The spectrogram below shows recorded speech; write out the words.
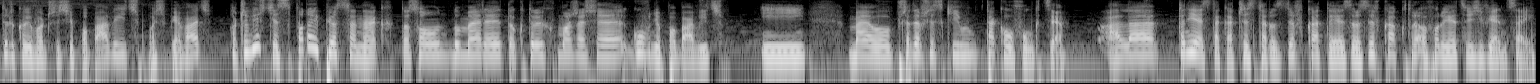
tylko i wyłącznie się pobawić, pośpiewać. Oczywiście sporo piosenek to są numery, do których można się głównie pobawić i mają przede wszystkim taką funkcję. Ale to nie jest taka czysta rozrywka, to jest rozrywka, która oferuje coś więcej.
